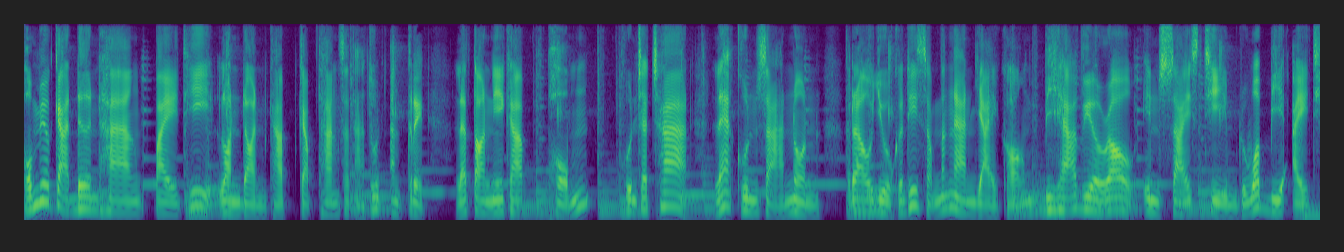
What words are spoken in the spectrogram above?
ผมมีโอกาสเดินทางไปที่ลอนดอนครับกับทางสถานทูตอังกฤษ และตอนนี้ครับ ผมคุณชาชาติ และคุณสานนท์เราอยู่กันที่สำนักงงานใหญ่ของ Behavioral Insights Team หรือว่า BIT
